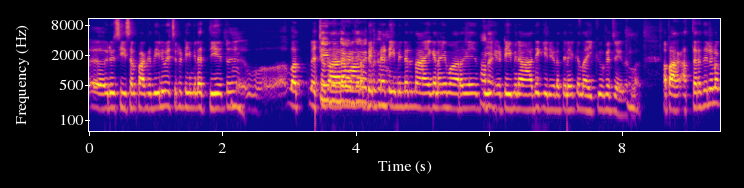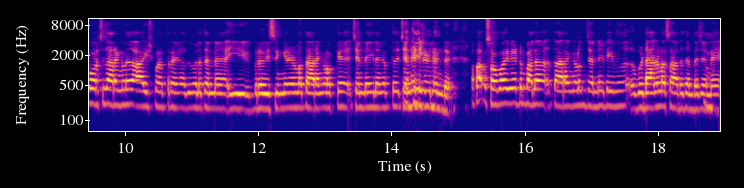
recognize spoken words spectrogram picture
ഒരു സീസൺ പകുതിയിൽ വെച്ചിട്ട് ടീമിൽ എത്തിയിട്ട് വ- വെച്ച താരമാണ് പിന്നെ ടീമിന്റെ ഒരു നായകനായി മാറുകയും ടീമിനെ ആദ്യ കിരീടത്തിലേക്ക് നയിക്കുകയൊക്കെ ചെയ്തിട്ടുള്ളത്. അപ്പൊ അത്തരത്തിലുള്ള കുറച്ച് താരങ്ങൾ ആയുഷ് മാത്രേ അതുപോലെ തന്നെ ഈ ബ്രവിസ് ഇങ്ങനെയുള്ള താരങ്ങളൊക്കെ ചെന്നൈയിനകത്ത് ചെന്നൈ ടീമിലുണ്ട്. അപ്പൊ സ്വാഭാവികമായിട്ടും പല താരങ്ങളും ചെന്നൈ ടീം വിടാനുള്ള സാധ്യത ഉണ്ട് ചെന്നൈ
